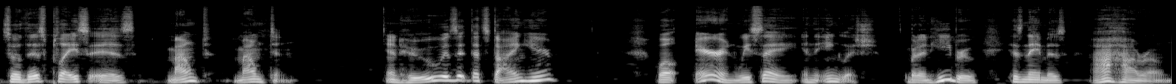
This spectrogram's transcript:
So this place is Mount Mountain. And who is it that's dying here? Well, Aaron, we say in the English, but in Hebrew, his name is Aharon.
